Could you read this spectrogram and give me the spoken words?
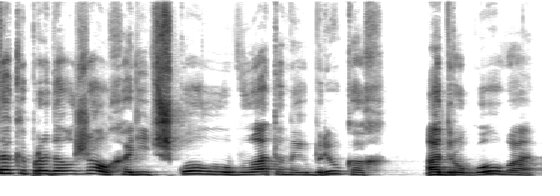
так и продолжал ходить в школу в латаных брюках, а другого,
